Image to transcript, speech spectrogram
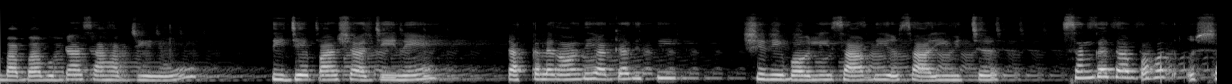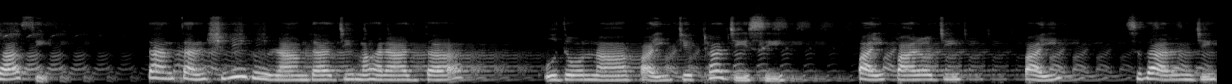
ਬਾਬਾ ਬੁੱਢਾ ਸਾਹਿਬ ਜੀ ਨੂੰ ਤੀਜੇ ਪਾਤਸ਼ਾਹ ਜੀ ਨੇ ਟੱਕ ਲਗਾਉਣ ਦੀ ਆਗਿਆ ਦਿੱਤੀ। ਸ਼੍ਰੀ ਬੌਲੀ ਸਾਹਿਬ ਦੀ ਉਸਾਰੀ ਵਿੱਚ ਸੰਗਤ ਦਾ ਬਹੁਤ ਉਤਸ਼ਾਹ ਸੀ। ਧੰਨ ਧੰਨ ਸ਼੍ਰੀ ਗੁਰੂ ਰਾਮਦਾਸ ਜੀ ਮਹਾਰਾਜ ਦਾ ਉਦੋਂ ਨਾਂ ਭਾਈ ਜੇਠਾ ਜੀ ਸੀ। ਭਾਈ ਪਾਰੋ ਜੀ, ਭਾਈ ਸਧਾਰਨ ਜੀ,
